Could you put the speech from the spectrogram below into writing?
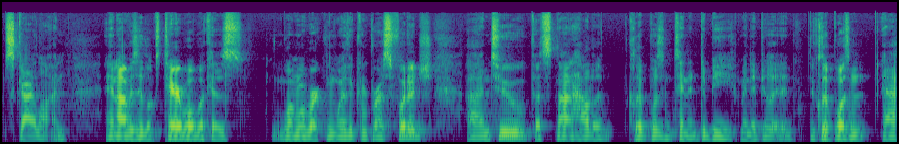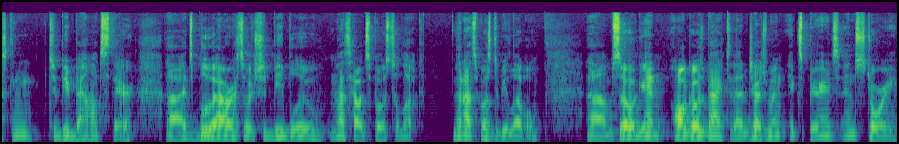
skyline. And obviously it looks terrible because one, we're working with a compressed footage, uh, and two, that's not how the clip was intended to be manipulated. The clip wasn't asking to be balanced there. Uh, it's blue hour, so it should be blue, and that's how it's supposed to look. They're not supposed to be level. Um, so again, all goes back to that judgment, experience, and story.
